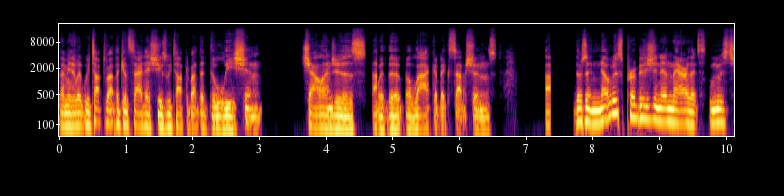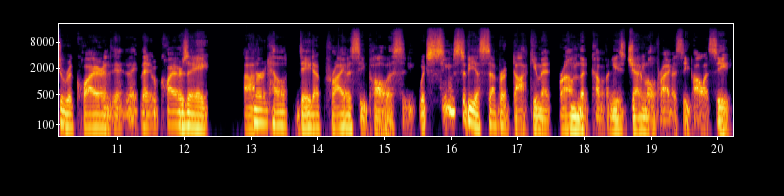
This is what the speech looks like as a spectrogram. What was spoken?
I mean, we- we talked about the consent issues. We talked about the deletion challenges uh, with the, the lack of exceptions. There's a notice provision in there that seems to require, that requires a uh, health data privacy policy, which seems to be a separate document from the company's general privacy policy.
